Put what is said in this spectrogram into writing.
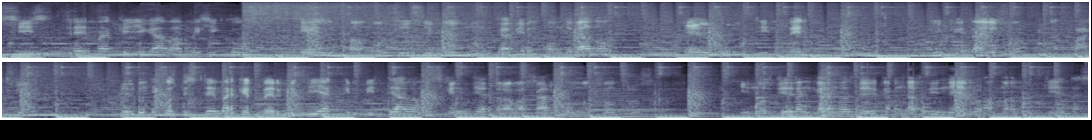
sistema que llegaba a México, el famosísimo y nunca bien ponderado, el multinivel. ¿Qué era eso? El único sistema que permitía que invitáramos gente a trabajar con nosotros y nos dieran ganas de ganar dinero a manos llenas.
